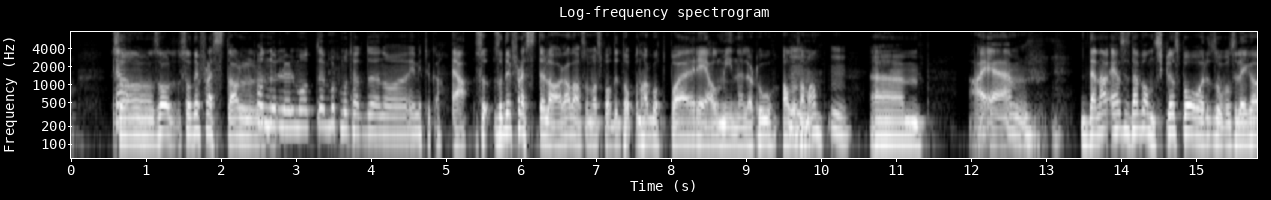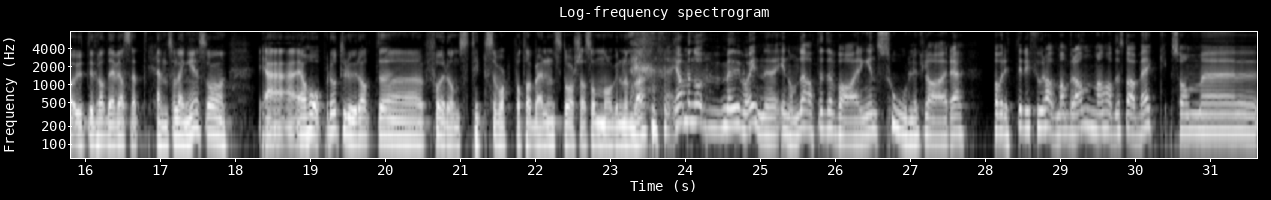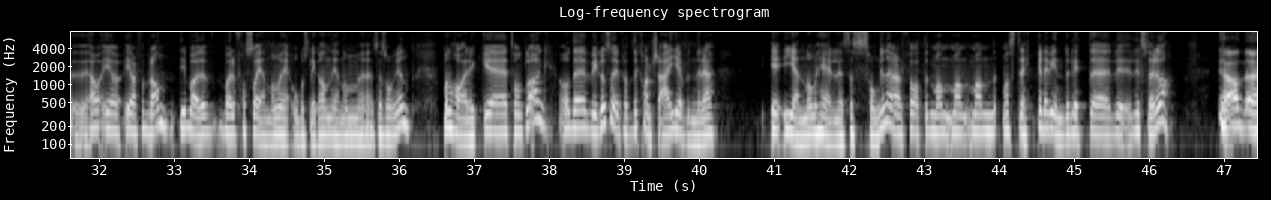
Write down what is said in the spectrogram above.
Så, Ja. så, så de fleste Og 0-0 mot, bort mot Hødd nå i midtuka. ja, så, så de fleste laga da, som var spådd i toppen, har gått på real mine eller to, alle sammen. Um, nei, um, den er, jeg syns det er vanskelig å spå årets Obos-liga ut ifra det vi har sett enn så lenge. Så jeg, jeg håper og tror at uh, forhåndstipset vårt på tabellen står seg sånn noenlunde. Ja, men, nå, men vi var inne, innom det, at det, var ingen soleklare favoritter. I fjor hadde man Brann, man hadde Stabæk, som uh, Ja, i, i hvert fall Brann. De bare, bare fossa gjennom Obos-ligaen gjennom uh, sesongen. Man har ikke et sånt lag, og det vil jo sørge for at det kanskje er jevnere gjennom hele sesongen. I hvert fall at man, man, man, man strekker det vinduet litt, litt større, da. Ja, det,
